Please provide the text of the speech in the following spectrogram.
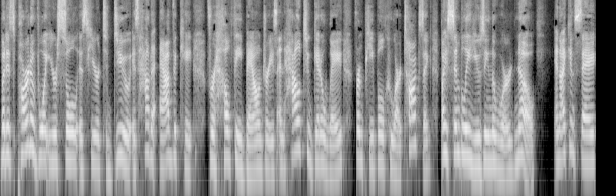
But it's part of what your soul is here to do is how to advocate for healthy boundaries and how to get away from people who are toxic by simply using the word no. And I can say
